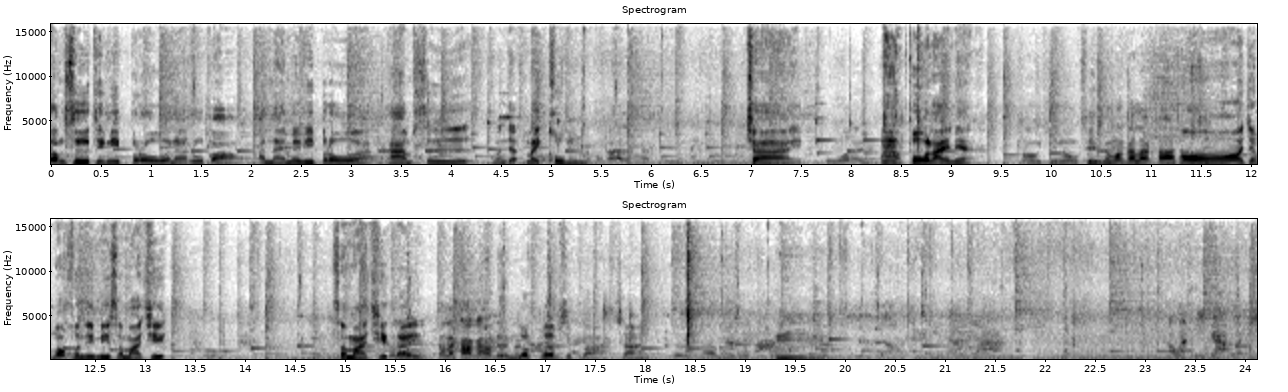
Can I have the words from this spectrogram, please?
ต้องซื้อที่มีโปรนะ รู้เปล่า อันไหนไม่มีโปรอะห้ามซื้อ มันจะไม่คุ้ม ใช่ตัวอะไรเนี่ยอ้าวโปรอะไรเนี่ย สองชิ้นหกสิบแล้วมันก็ราคาสาอ๋มอ สิบเฉพาะคนที่มีสมาชิก สมาชิกได้แต่ราคาก็เท่าเดิมนะลดเพิ่ม 10 บาท ใช่เออราคามันก็ถูกอืมเอาวันนี้จ้ะวันนี้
